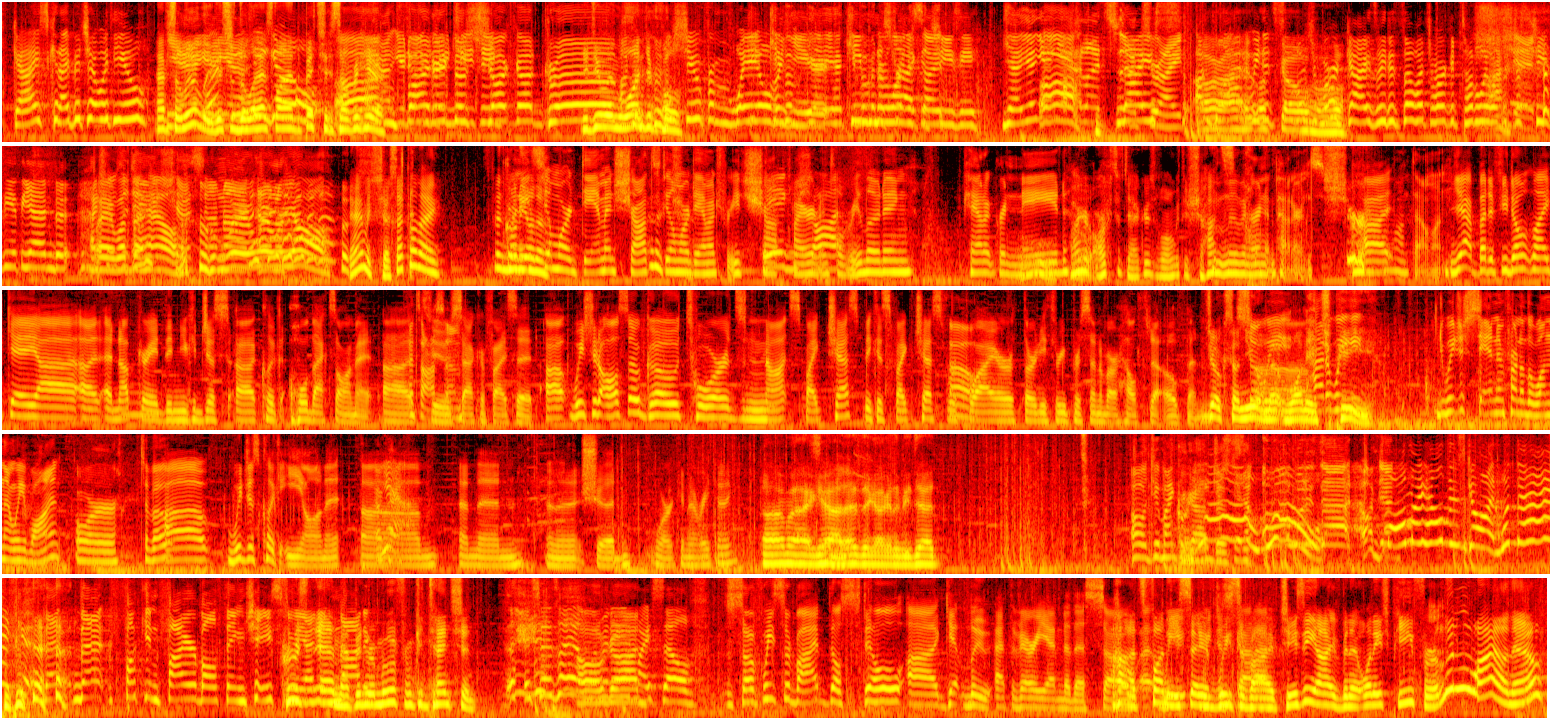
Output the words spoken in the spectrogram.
Guys, can I bitch out with you? Absolutely. Yeah, this is the last line of Go. bitches over here. You're doing great, Cheesy. shotgun crab. You're doing wonderful. Shoot from way over him- here. yeah, yeah, keep Keep him him in our line of distracted, cheesy. Yeah, yeah, yeah. Ah, yeah. That's, nice. that's right. I'm All glad right, we did let's so go. much work, guys. We did so much work. It totally wasn't just cheesy at the end. I Wait, what the the damage hell? chest, I'm not- where, where were y'all? Damage chest. I thought I spent money Grenades on deal a. more damage. Shots deal more damage for each shot fired until reloading. Chaotic grenade. Fire arcs of daggers along with your shots. Moving random patterns. Sure. I Uh, want that one. Yeah, but if you don't like a, uh, a an upgrade, then you can just uh, click hold X on it uh, That's to awesome. sacrifice it. Uh, we should also go towards not spike chests because spike chests Oh. require 33% of our health to open. Jokes on you. So I'm at one how do HP. we- Do we just stand in front of the one that we want, or to vote? Uh, we just click E on it, um, Yeah. and then and then it should work and everything. Oh my god, I think I'm gonna be dead. oh, dude, my grenade God, just just- did it. Oh, what is that? I'm dead. All my health is gone. What the heck? that, that fucking fireball thing chased Kruz me. I and did M have been removed from contention. It says I Oh, eliminated God. myself. So if we survive, they'll still uh, get loot at the very end of this. So Ah, it's uh, funny you we- say if we just gotta- survive. Cheesy, I've been at one HP for a little while now.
